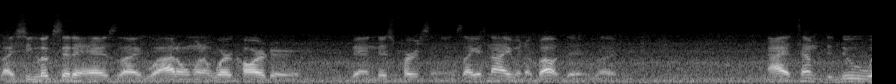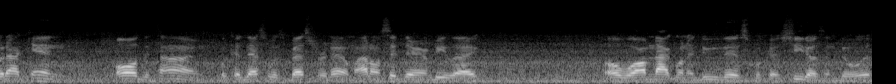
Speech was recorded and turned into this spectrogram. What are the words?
Like, she looks at it as like, well, I don't want to work harder than this person. It's like, it's not even about that. Like, I attempt to do what I can all the time because that's what's best for them. I don't sit there and be like, oh, well, I'm not going to do this because she doesn't do it.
